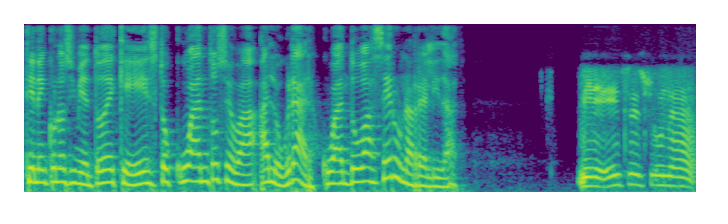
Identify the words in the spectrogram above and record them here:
tienen conocimiento de que esto, ¿cuándo se va a lograr? ¿Cuándo va a ser una realidad? Mire, esa es una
